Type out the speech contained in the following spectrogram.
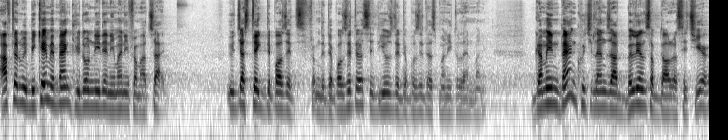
After we became a bank, you don't need any money from outside. You just take deposits from the depositors. It use the depositors' money to lend money. Grameen Bank, which lends out billions of dollars each year,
